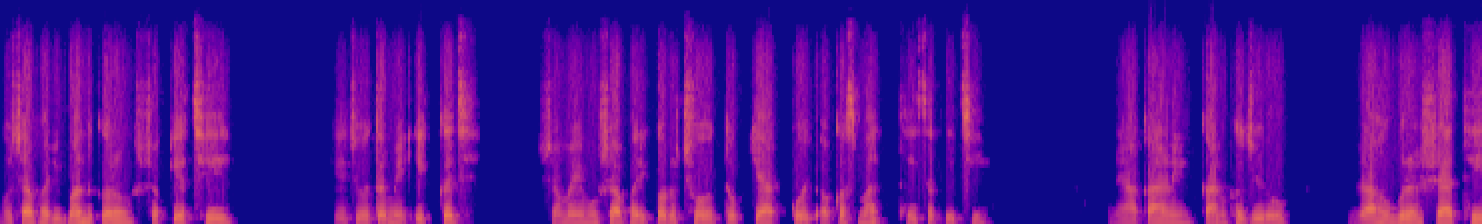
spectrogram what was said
મુસાફરી બંધ કરો. શક્ય છે કે જો તમે એક જ સમયે મુસાફરી કરો છો તો ક્યાંક કોઈ અકસ્માત થઈ શકે છે. અને આ કારણે કાનખજૂરો રાહુ ગ્રહ સાથે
